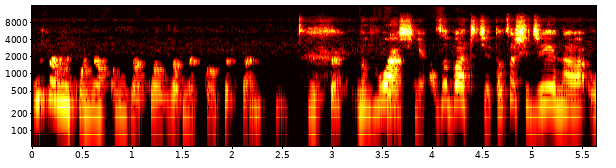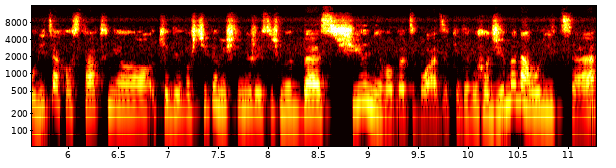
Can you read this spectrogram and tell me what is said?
że nie poniosą za to żadnych konsekwencji. Niestety. No właśnie, a zobaczcie, to co się dzieje na ulicach ostatnio, kiedy właściwie myślimy, że jesteśmy bezsilni wobec władzy, kiedy wychodzimy na ulicę,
